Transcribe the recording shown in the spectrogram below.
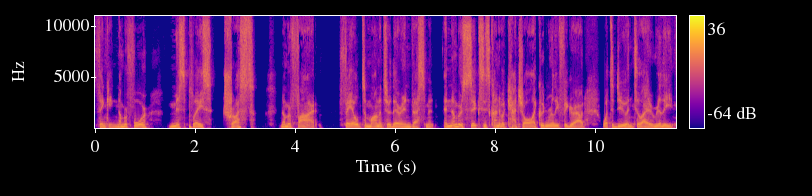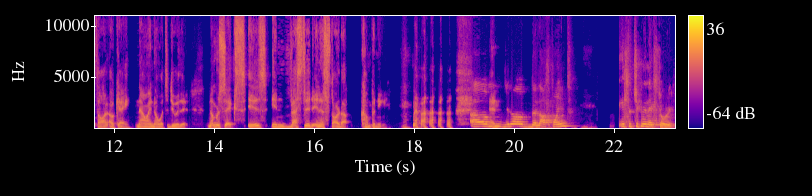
thinking. Number four, misplaced trust. Number five, failed to monitor their investment. And number six is kind of a catch all. I couldn't really figure out what to do until I really thought, okay, now I know what to do with it. Number six is invested in a startup company. um, and, you know, the last point, it's a chicken and egg story.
